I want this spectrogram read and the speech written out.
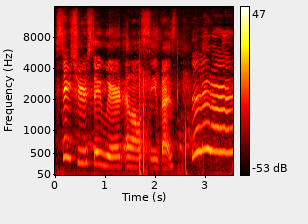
stay true, stay weird, and I'll see you guys later.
